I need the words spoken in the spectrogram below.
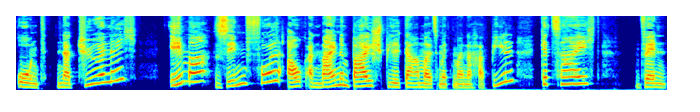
Und natürlich immer sinnvoll, auch an meinem Beispiel damals mit meiner Habil gezeigt, wenn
